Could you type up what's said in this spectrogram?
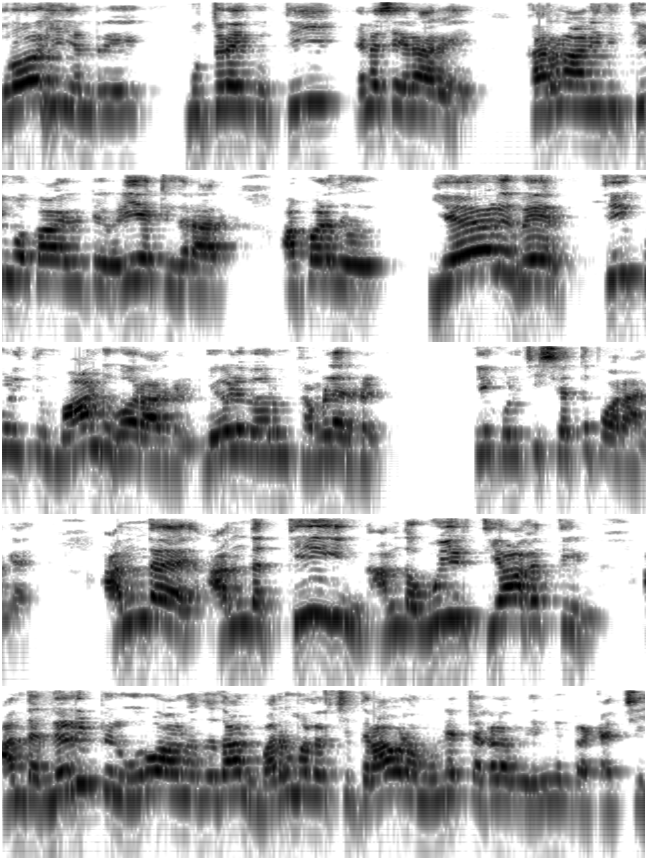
துரோகி என்று முத்திரை குத்தி என்ன செய்கிறாரு கருணாநிதி திமுகவை விட்டு வெளியேற்றுகிறார். அப்பொழுது ஏழு பேர் தீக்குளித்து மாண்டு போறார்கள். ஏழு பேரும் தமிழர்கள். தீக்குளித்து செத்து போறாங்க. அந்த அந்த தீயின் அந்த உயிர் தியாகத்தில் அந்த நெருப்பில் உருவானதுதான் மறுமலர்ச்சி திராவிட முன்னேற்ற கழகம் என்கின்ற கட்சி.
